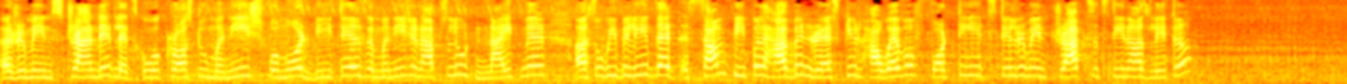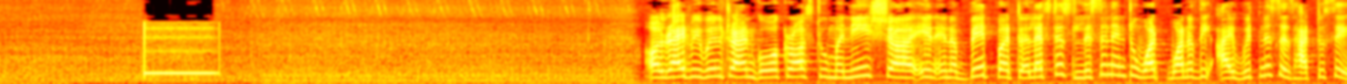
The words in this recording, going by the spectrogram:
uh, remain stranded. Let's go across to Manish for more details. Uh, Manish, an absolute nightmare. Uh, so we believe that some people have been rescued. However, 48 still remain trapped 16 hours later. All right, we will try and go across to Manish uh, in, in a bit, but uh, let's just listen into what one of the eyewitnesses had to say.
